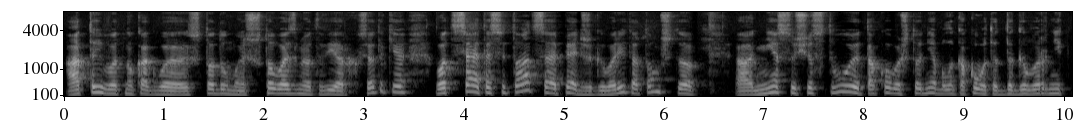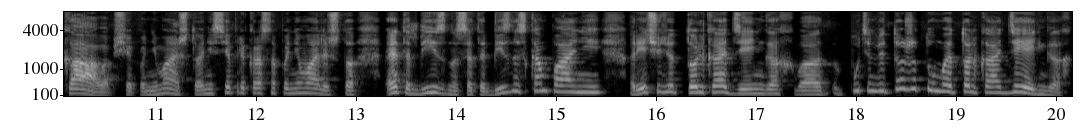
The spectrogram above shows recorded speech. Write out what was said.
а ты вот, ну как бы, что думаешь, что возьмет верх? Все-таки вот вся эта ситуация, опять же, говорит о том, что не существует такого, что не было какого-то договорника вообще, понимаешь, что они все прекрасно понимали, что это бизнес, это бизнес компании, речь идет только о деньгах. А, Путин ведь тоже думает только о деньгах,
